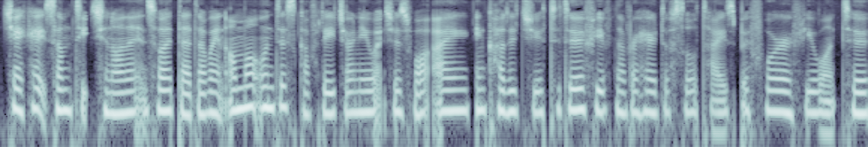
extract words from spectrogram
check out some teaching on it. And so I did. I went on my own discovery journey, which is what I encourage you to do if you've never heard of soul ties before, if you want to,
